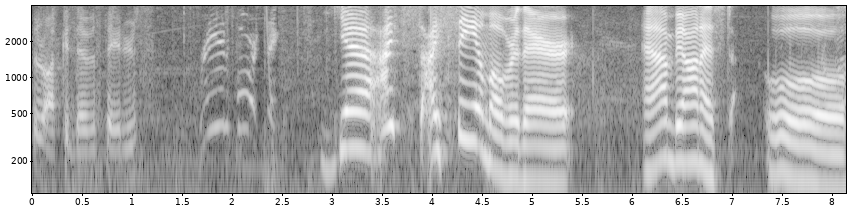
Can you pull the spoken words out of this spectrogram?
The rocket devastators. Reinforcing. Yeah, I, s- I see him over there. And I'll be honest. Ooh.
